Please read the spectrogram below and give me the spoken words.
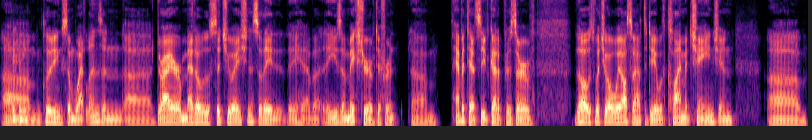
um, mm-hmm. including some wetlands and uh, drier meadow situations. So they they have a, they use a mixture of different um, habitats. So you've got to preserve those, but you we also have to deal with climate change and um,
